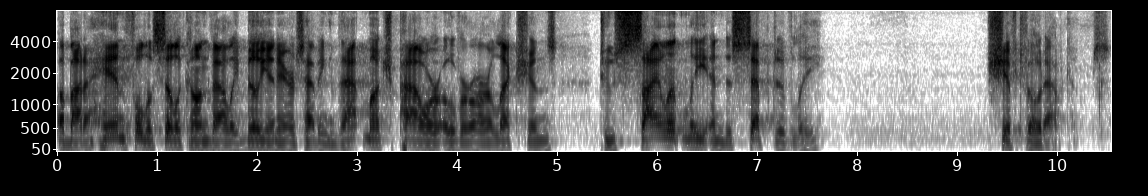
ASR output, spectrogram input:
about a handful of Silicon Valley billionaires having that much power over our elections to silently and deceptively shift vote outcomes.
